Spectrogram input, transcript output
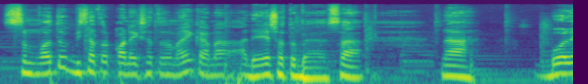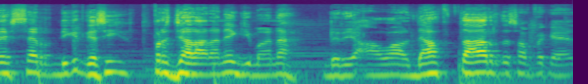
semua tuh bisa terkoneksi satu sama lain karena adanya suatu bahasa. Nah boleh share dikit gak sih perjalanannya gimana? Dari awal daftar terus sampai kayak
